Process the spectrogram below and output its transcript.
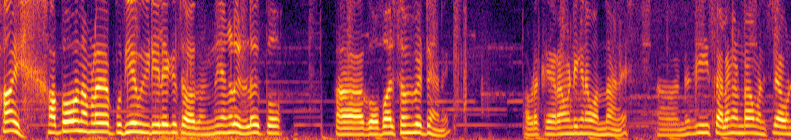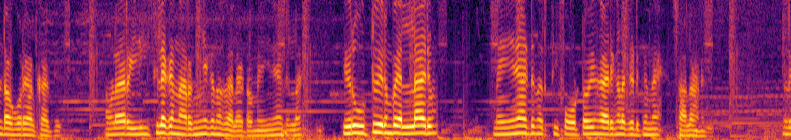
ഹായ്. അപ്പോൾ നമ്മളെ പുതിയ വീഡിയോയിലേക്ക് സ്വാഗതം. ഇന്ന് ഞങ്ങൾ ഉള്ളത് ഇപ്പോൾ ഗോപാൽസ്വാമിപേട്ടയാണ് അവിടെ കയറാൻ വേണ്ടി ഇങ്ങനെ വന്നതാണ് നിങ്ങൾക്ക് ഈ സ്ഥലം കണ്ടാൽ മനസ്സിലാവുണ്ടാവും കുറേ ആൾക്കാർക്ക്. നമ്മളെ റീൽസിലൊക്കെ നിറഞ്ഞിരിക്കുന്ന സ്ഥലം കേട്ടോ മെയിനായിട്ടുള്ള ഈ റൂട്ട് വരുമ്പോൾ എല്ലാവരും മെയിനായിട്ട് നിർത്തി ഫോട്ടോയും കാര്യങ്ങളൊക്കെ എടുക്കുന്ന സ്ഥലമാണ്. നിങ്ങൾ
